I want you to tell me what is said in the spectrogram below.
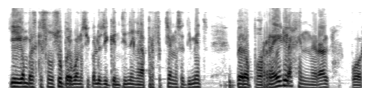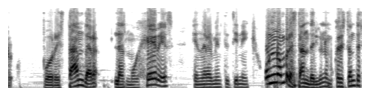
y hay hombres que son súper buenos psicólogos y que entienden a la perfección los sentimientos. Pero por regla general, por, por estándar, las mujeres generalmente tienen un hombre estándar y una mujer estándar.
